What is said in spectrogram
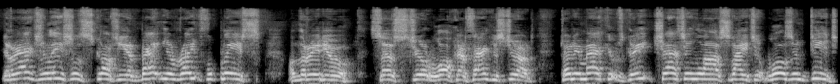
Congratulations, Scotty. You're back in your rightful place on the radio, says Stuart Walker. Thank you, Stuart. Tony Mack, it was great chatting last night. It was indeed.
